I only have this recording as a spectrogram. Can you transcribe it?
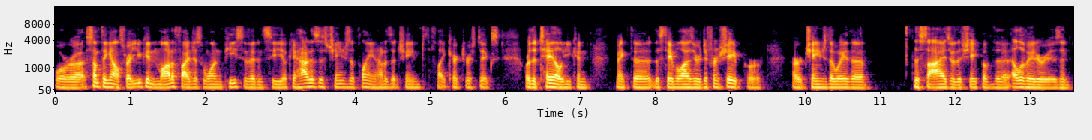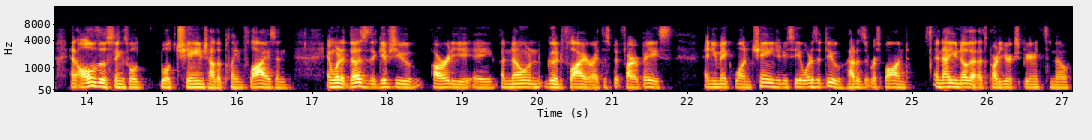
or uh, something else, right? You can modify just one piece of it and see, okay, how does this change the plane? How does it change the flight characteristics? Or the tail, you can make the the stabilizer a different shape or or change the way the the size or the shape of the elevator is and and all of those things will will change how the plane flies and and what it does is it gives you already a, a known good flyer right the spitfire base and you make one change and you see what does it do how does it respond and now you know that. That's part of your experience to know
